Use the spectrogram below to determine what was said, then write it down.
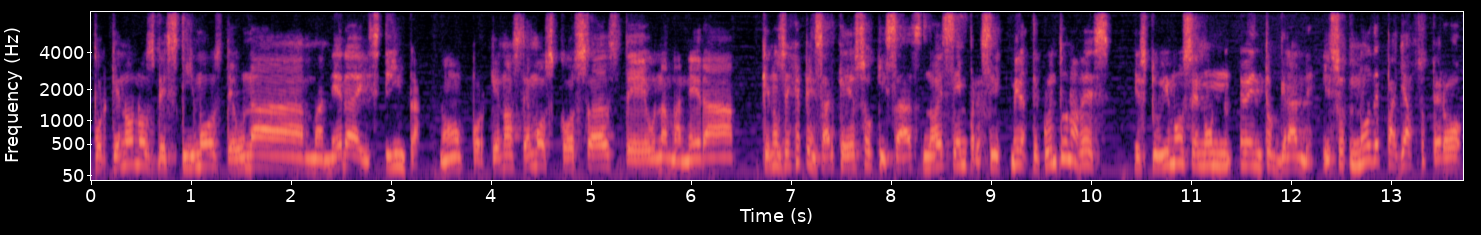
¿por qué no nos vestimos de una manera distinta? ¿No? ¿Por qué no hacemos cosas de una manera que nos deje pensar que eso quizás no es siempre así? Mira, te cuento una vez, estuvimos en un evento grande, eso no de payaso, pero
